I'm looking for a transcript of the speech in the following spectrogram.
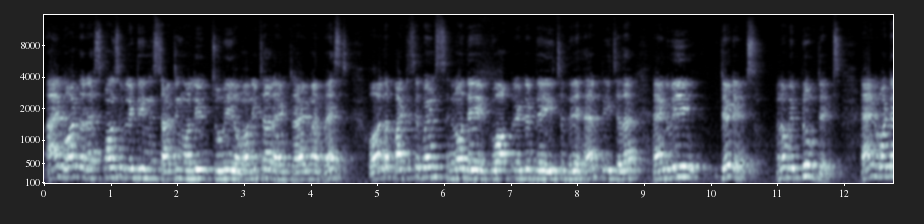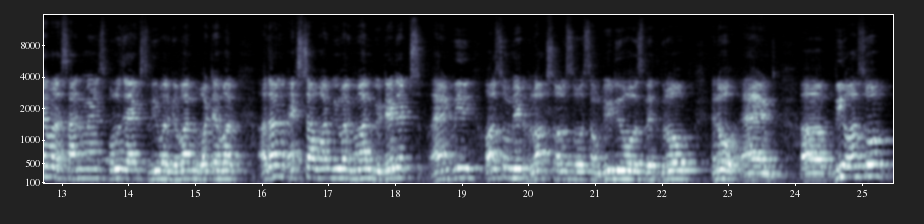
i got the responsibility in starting only to be a monitor and tried my best all the participants you know they cooperated they each they helped each other and we did it. You know, we proved it. And whatever assignments, projects we were given, whatever other extra work we were given, we did it. And we also made vlogs also, some videos with group, you know, and uh, we also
